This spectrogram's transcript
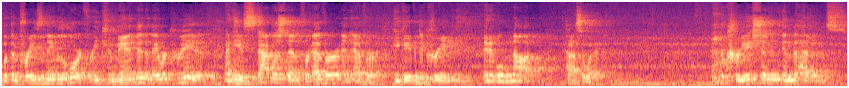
Let them praise the name of the Lord, for he commanded and they were created, and he established them forever and ever. He gave a decree, and it will not pass away. The creation in the heavens,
